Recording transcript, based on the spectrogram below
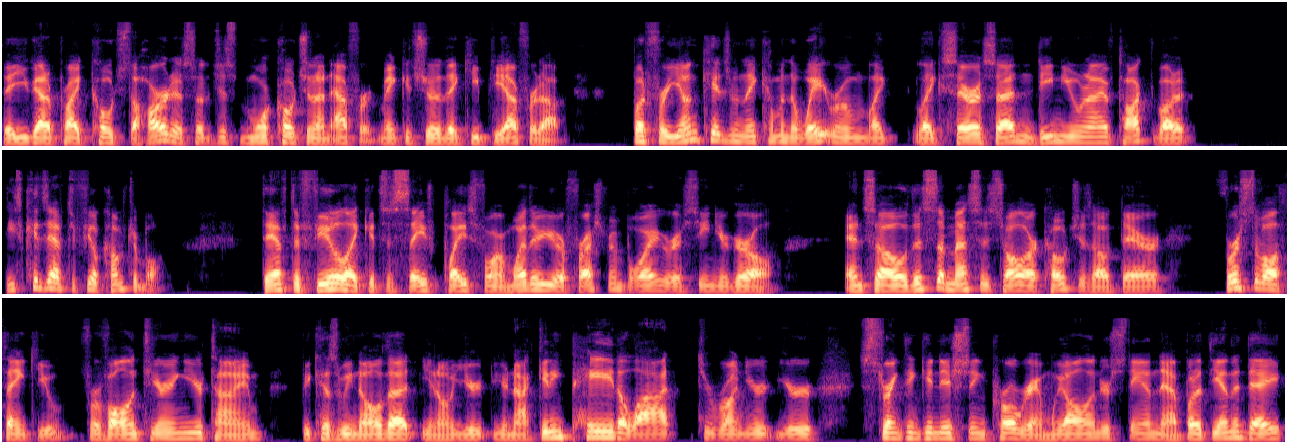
that you got to probably coach the hardest, so just more coaching on effort, making sure they keep the effort up. But for young kids, when they come in the weight room, like like Sara said, and Dean, you and I have talked about it, these kids have to feel comfortable. They have to feel like it's a safe place for them, whether you're a freshman boy or a senior girl. And so this is a message to all our coaches out there. First of all, thank you for volunteering your time because we know that you know you're you're not getting paid a lot to run your your strength and conditioning program. We all understand that. But at the end of the day,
